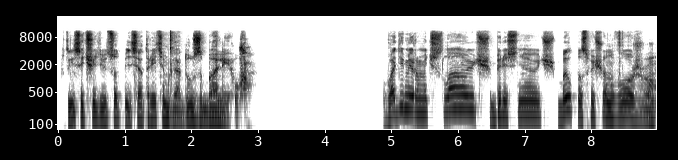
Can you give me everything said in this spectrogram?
В 1953 году заболел. Владимир Мячеславович Бересневич был посвящен в ложу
